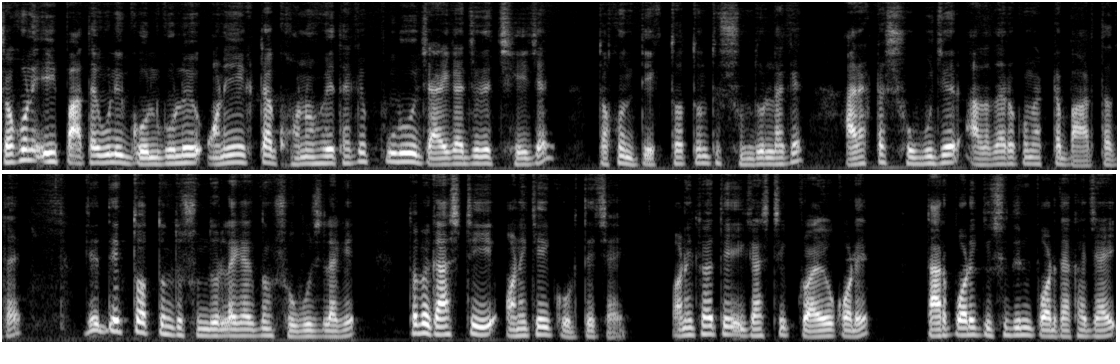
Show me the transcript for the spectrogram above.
যখন এই পাতাগুলি গোল গোল হয়ে অনেকটা ঘন হয়ে থাকে, পুরো জায়গা জুড়ে ছেয়ে যায়, তখন দেখতে অত্যন্ত সুন্দর লাগে। আর একটা সবুজের আলাদা রকম একটা বার্তা দেয় যে, দেখতে অত্যন্ত সুন্দর লাগে, একদম সবুজ লাগে। তবে গাছটি অনেকেই করতে চায়। অনেকে হয়তো এই গাছটি ক্রয়ও করে। তারপরে কিছুদিন পর দেখা যায়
